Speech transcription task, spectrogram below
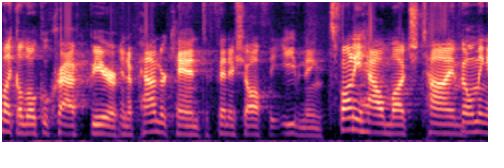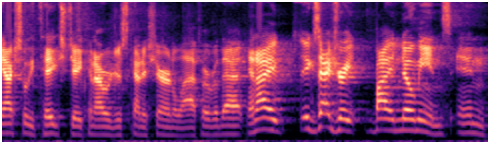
like a local craft beer in a pounder can to finish off the evening. It's funny how much time filming actually takes. Jake and I were just kind of sharing a laugh over that. And I exaggerate by no means in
